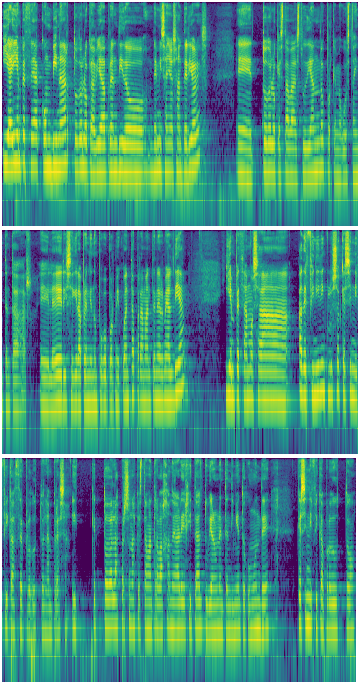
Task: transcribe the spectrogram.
Y ahí empecé a combinar todo lo que había aprendido de mis años anteriores, eh, todo lo que estaba estudiando, porque me gusta intentar eh, leer y seguir aprendiendo un poco por mi cuenta para mantenerme al día. Y empezamos a, a, definir incluso qué significa hacer producto en la empresa y que todas las personas que estaban trabajando en el área digital tuvieran un entendimiento común de qué significa producto,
